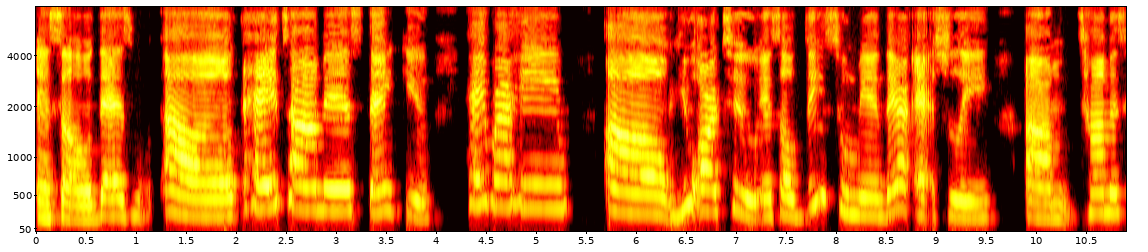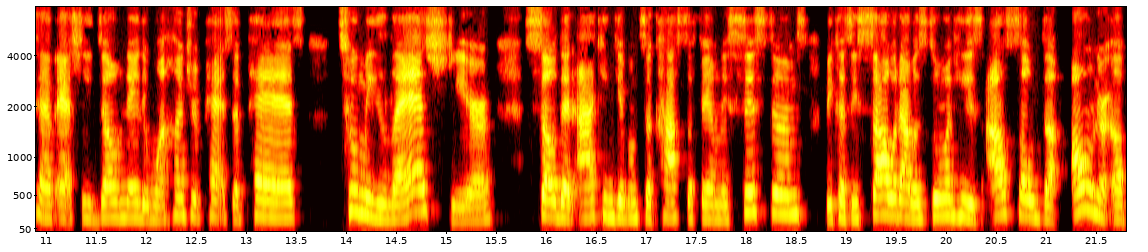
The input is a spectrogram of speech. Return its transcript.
and so that's oh, hey Thomas, thank you. Hey Raheem, oh, you are too. And so these two men, they're actually um, Thomas have actually donated 100 packs of pads to me last year so that I can give him to Costa Family Systems because he saw what I was doing. He is also the owner of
